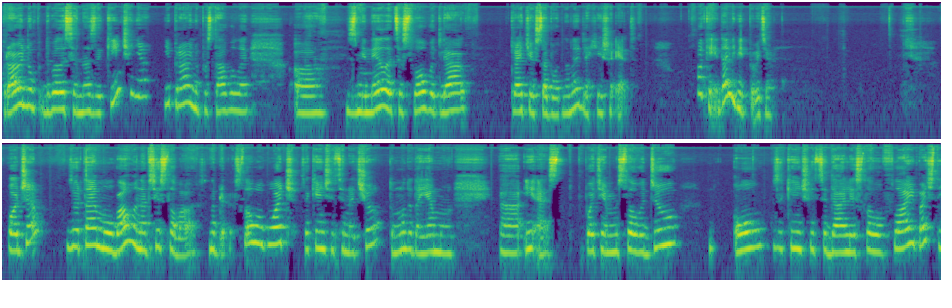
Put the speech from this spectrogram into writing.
правильно дивилися на закінчення і правильно поставили, е, змінили це слово для третьої особи однини для he, she. Окей, далі відповіді. Отже, звертаємо увагу на всі слова. Наприклад, слово watch закінчується на «ч», тому додаємо е, «es». Потім слово do, O закінчується далі. Слово fly, бачите,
